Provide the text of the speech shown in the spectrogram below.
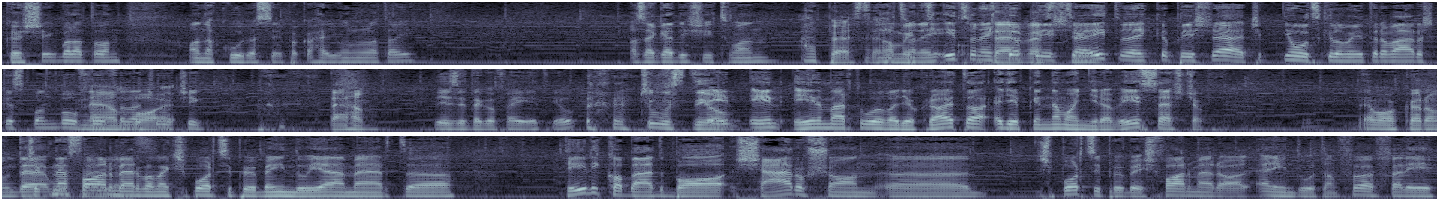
község Balaton. Annak kurva szépek a hegyvonulatai. Az Eged is itt van. Hát persze, Itt van, egy, itt van egy köpésre, itt van egy köpésre, csak 8 km a városközpontból, fölfele baj. csúcsig. Nem. Nézzétek a fejét, jó? Csúszni Én, én, én, már túl vagyok rajta, egyébként nem annyira vészes, csak, Nem akarom, de csak ne farmerba lesz. meg sportcipőbe indulj el, mert uh, téli kabátba, sárosan, uh, sportcipőbe és farmerral elindultam fölfelé,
